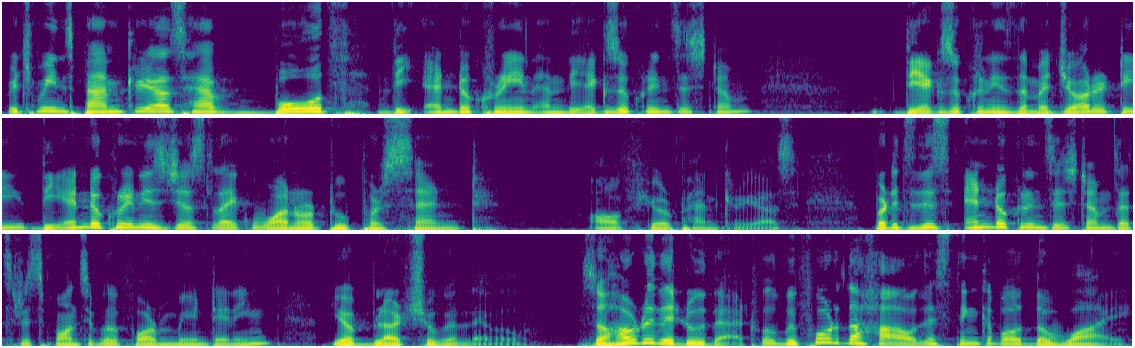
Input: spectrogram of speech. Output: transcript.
Which means pancreas have both the endocrine and the exocrine system. The exocrine is the majority. The endocrine is just like 1 or 2 percent of your pancreas. But it's this endocrine system that's responsible for maintaining your blood sugar level. So how do they do that? Well, before the how, let's think about the why.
